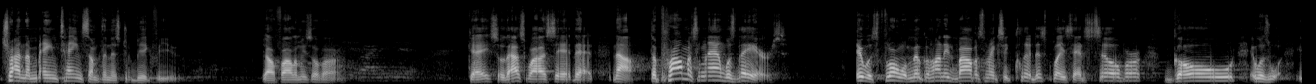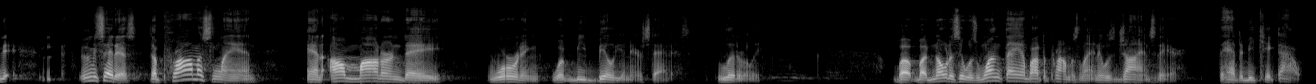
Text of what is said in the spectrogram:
trying to maintain something that's too big for you. Y'all follow me so far? Okay, so that's why I said that. Now, the promised land was theirs. It was flowing with milk and honey. The Bible makes it clear this place had silver, gold. It was, let me say this the promised land in our modern day wording would be billionaire status, literally. But, but notice it was one thing about the promised land it was giants there. They had to be kicked out.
